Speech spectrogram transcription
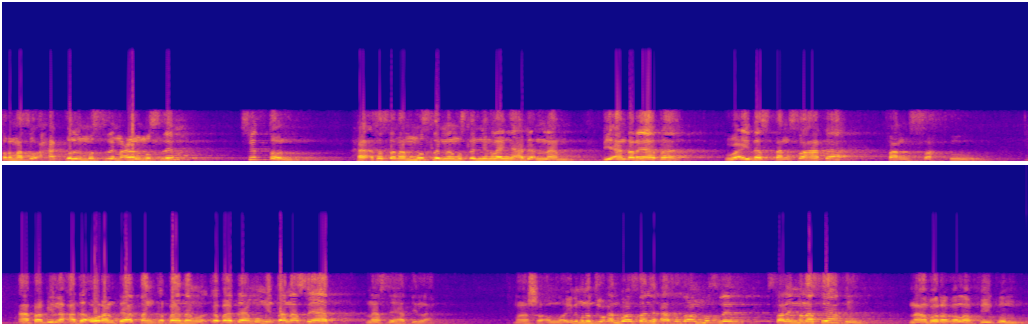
termasuk hakul muslim 'alal muslim sittun. Hak sesama muslim dan muslim yang lainnya ada enam. Di antaranya apa? Wa idzastansahaka fansahhu. Apabila ada orang datang kepada kepadamu minta nasihat, nasihatilah. Masya Allah. Ini menunjukkan bahwasanya sesama muslim saling menasihati. Nah barakallahu fikum.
